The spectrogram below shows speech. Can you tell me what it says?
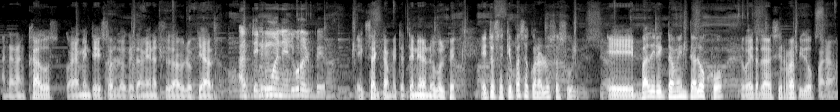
Anaranjados. Obviamente eso es lo que también ayuda a bloquear Atenúan el golpe. Exactamente, tener el golpe. Entonces, ¿qué pasa con la luz azul? Eh, va directamente al ojo, lo voy a tratar de decir rápido para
